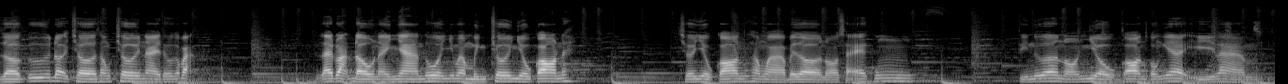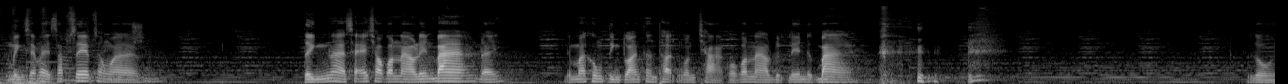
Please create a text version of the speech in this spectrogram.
Giờ cứ đợi chờ xong chơi này thôi các bạn giai đoạn đầu này nhàn thôi, nhưng mà mình chơi nhiều con đấy. Chơi nhiều con xong mà bây giờ nó sẽ cũng, tí nữa nó nhiều con, có nghĩa là ý là mình sẽ phải sắp xếp xong mà tính là sẽ cho con nào lên ba, đấy. Nếu mà không tính toán cẩn thận còn chả có con nào được lên được ba rồi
